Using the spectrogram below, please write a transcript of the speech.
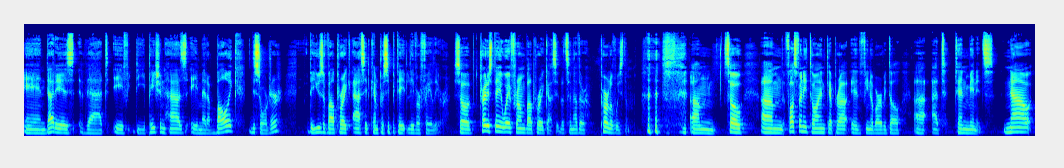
and that is that if the patient has a metabolic disorder, the use of valproic acid can precipitate liver failure. So try to stay away from valproic acid. That's another pearl of wisdom. um, so um, fosphenytoin, Keppra, and phenobarbital uh, at 10 minutes. Now,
